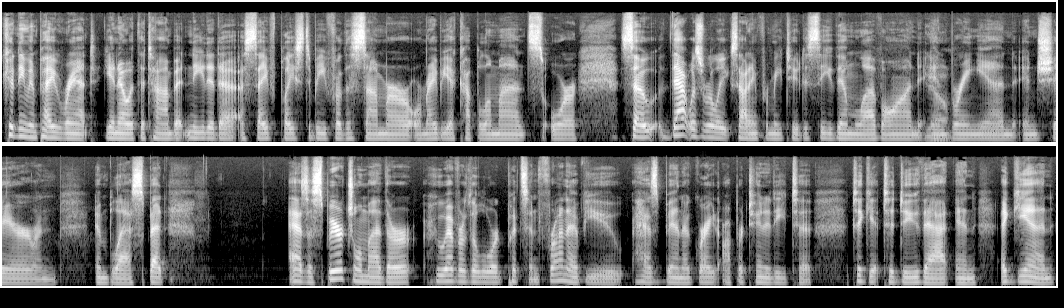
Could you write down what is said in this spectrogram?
couldn't even pay rent, you know, at the time, but needed a, a safe place to be for the summer or maybe a couple of months. Or so that was really exciting for me too to see them love on Yeah. and bring in and share and and bless. But as a spiritual mother, whoever the Lord puts in front of you has been a great opportunity to to get to do that. And again,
